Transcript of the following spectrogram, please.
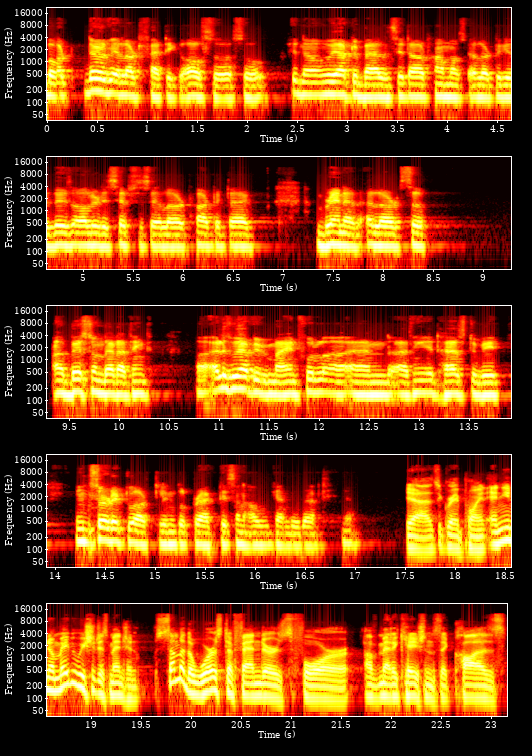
but there will be alert fatigue also. So you know we have to balance it out. How much alert because there's already sepsis alert, heart attack, brain alert. So uh, based on that, I think at least we have to be mindful, and I think it has to be inserted to our clinical practice and how we can do that. Yeah. Yeah, that's a great point. And you know, maybe we should just mention some of the worst offenders for of medications that cause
